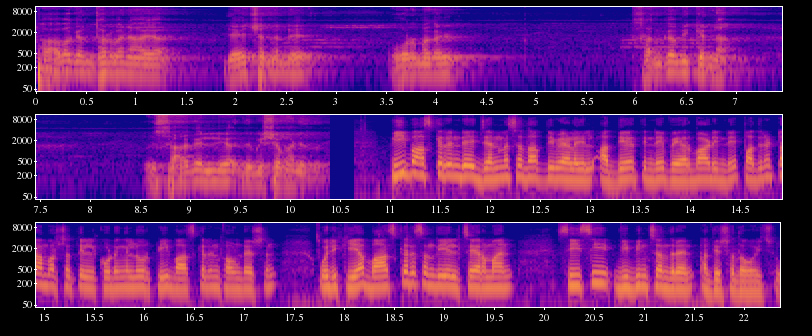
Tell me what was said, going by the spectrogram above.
ഭാവഗന്ധർവനായ ജയചന്ദ്രന്റെ ഓർമ്മകൾ സംഗമിക്കുന്ന ഒരു സാകല്യ നിമിഷമാണിത്. പി ഭാസ്കരന്റെ ജന്മശതാബ്ദി വേളയിൽ അദ്ദേഹത്തിന്റെ വേർപാടിന്റെ പതിനെട്ടാം വർഷത്തിൽ കൊടുങ്ങല്ലൂർ പി ഭാസ്കരൻ ഫൗണ്ടേഷൻ ഒരുക്കിയ ഭാസ്കര സന്ധ്യയിൽ chairman C C Vipin Chandran അധ്യക്ഷത വഹിച്ചു.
